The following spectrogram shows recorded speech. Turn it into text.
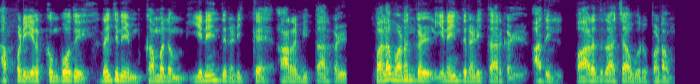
அப்படி இருக்கும்போது ரஜினியும் கமலும் இணைந்து நடிக்க ஆரம்பித்தார்கள். பல படங்கள் இணைந்து நடித்தார்கள். அதில் பாரதிராஜா ஒரு படம்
